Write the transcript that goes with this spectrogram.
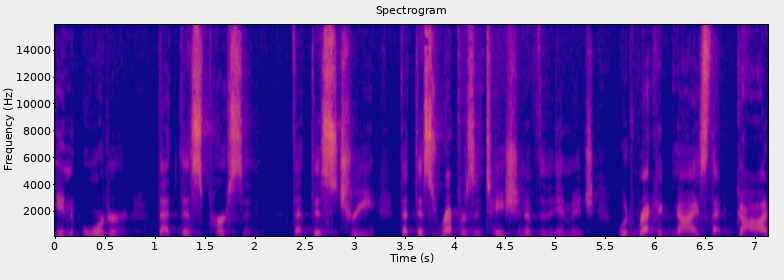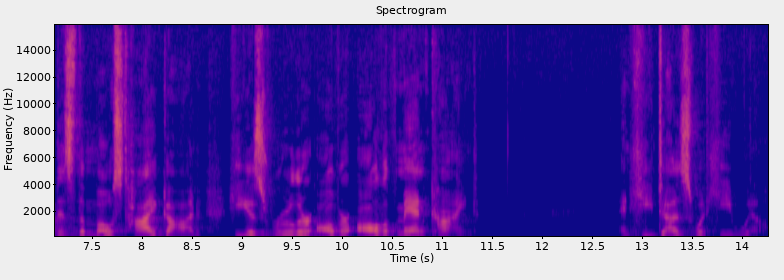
In order that this person, that this tree, that this representation of the image would recognize that God is the most high God. He is ruler over all of mankind and he does what he will.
